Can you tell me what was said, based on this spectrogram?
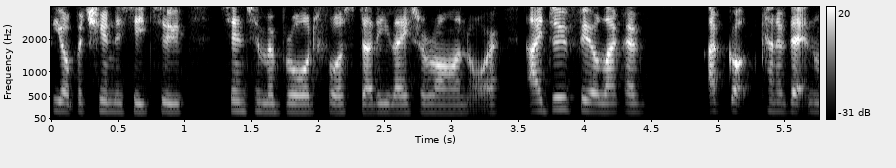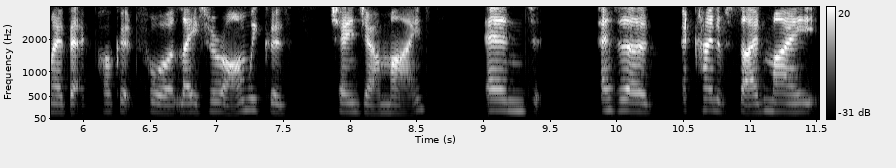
the opportunity to send him abroad for study later on, or I do feel like I've I've got kind of that in my back pocket for later on. We could change our mind. And as a, a kind of side, my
